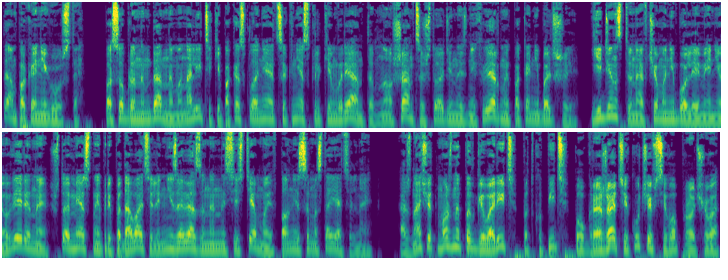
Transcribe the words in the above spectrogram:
Там пока не густо. По собранным данным, аналитики пока склоняются к нескольким вариантам, но шансы, что один из них верный, пока небольшие. Единственное, в чем они более-менее уверены, что местные преподаватели не завязаны на систему и вполне самостоятельные. А значит, можно подговорить, подкупить, поугрожать и куча всего прочего.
